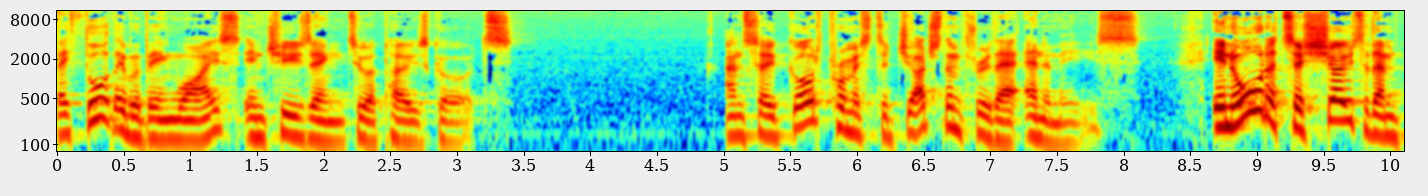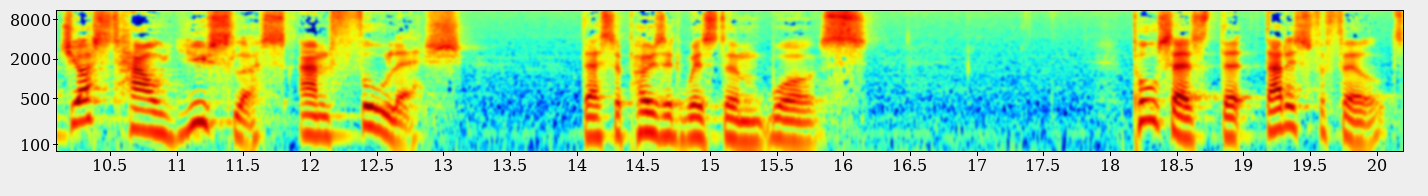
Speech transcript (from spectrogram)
They thought they were being wise in choosing to oppose God. And so God promised to judge them through their enemies in order to show to them just how useless and foolish their supposed wisdom was. Paul says that that is fulfilled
